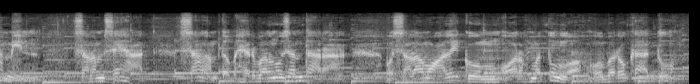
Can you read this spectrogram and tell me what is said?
Amin. Salam sehat, salam top herbal Nusantara. Wassalamualaikum warahmatullahi wabarakatuh.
